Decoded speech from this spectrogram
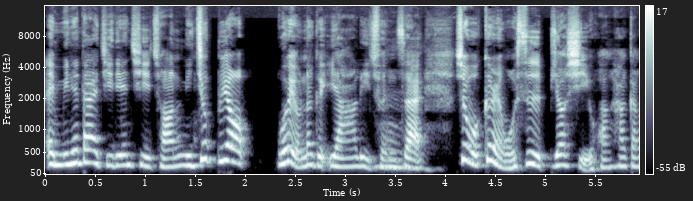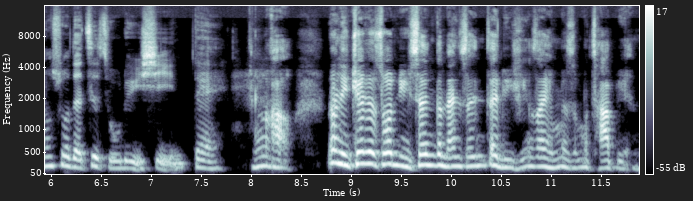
哎，明天大概几点起床？你就不要不会有那个压力存在。嗯所以我个人我是比较喜欢他刚说的自主旅行。对，很好。那你觉得说女生跟男生在旅行上有没有什么差别呢？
